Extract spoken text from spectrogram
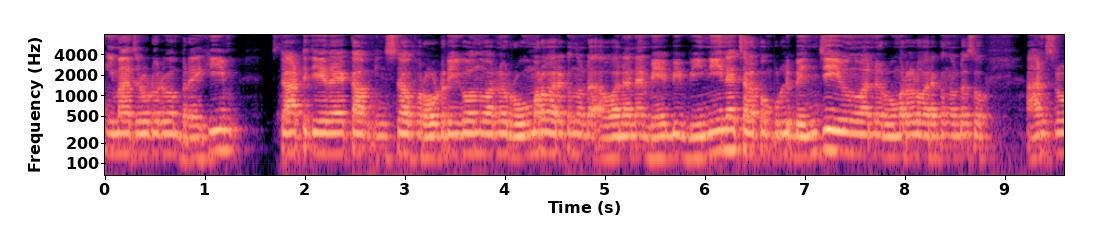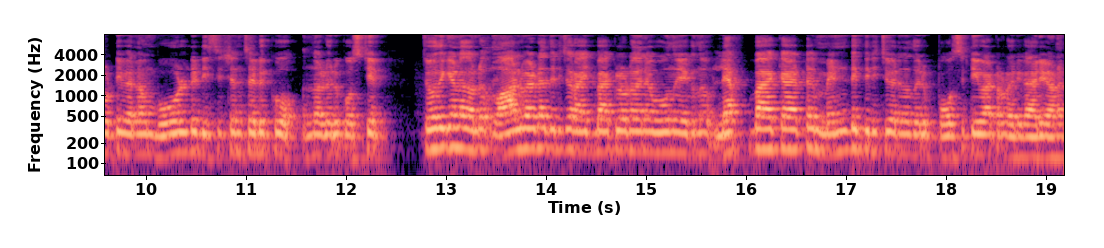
ഈ മാച്ചിലോട്ട് വരുമ്പോൾ ബ്രഹീം സ്റ്റാർട്ട് ചെയ്തേക്കാം. ഇൻസ്റ്റ ഓഫ് റോഡ്രിഗോ എന്ന് പറഞ്ഞ റൂമർ വരക്കുന്നുണ്ട്. അതുപോലെ തന്നെ മേ ബി വിനീനെ ചിലപ്പം പുള്ളി ബെഞ്ച് ചെയ്യുമെന്ന് പറഞ്ഞ റൂമറുകൾ വരക്കുന്നുണ്ട്. സോ ആൻസ്ലോട്ടി വല്ലതും ബോൾഡ് ഡിസിഷൻസ് എടുക്കുമോ എന്നുള്ളൊരു ക്വസ്റ്റ്യൻ ചോദിക്കേണ്ടതുണ്ട് വാൽവേടെ തിരിച്ച് റൈറ്റ് ബാക്കിലോട്ട് തന്നെ പോകുന്നു കേൾക്കുന്നു. ലെഫ്റ്റ് ബാക്കായിട്ട് മെൻഡി തിരിച്ചു വരുന്നത് ഒരു പോസിറ്റീവ് ആയിട്ടുള്ള ഒരു കാര്യമാണ്.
